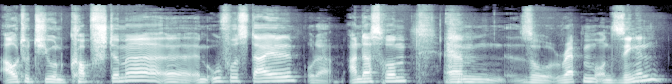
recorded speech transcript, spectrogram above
Autotune-Kopfstimme äh, im UFO-Style oder andersrum ähm, so rappen und singen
